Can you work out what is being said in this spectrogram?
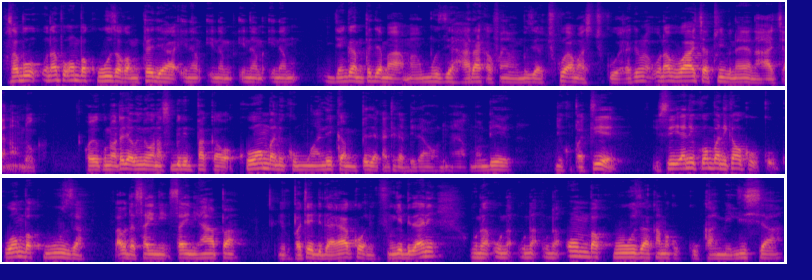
kwa sababu unapoomba kuuza kwa mteja ina, ina, ina inamjengea mteja ma, maamuzi ya haraka kufanya maamuzi achukue ama asichukue. Lakini unavyoacha tu hivi naye anaacha anaondoka. Kwa hiyo kuna wateja wengine wanasubiri mpaka kuomba ni kumwalika mteja katika bidhaa au huduma yako. Mwambie nikupatie. You see yani kuomba ni kama ku, ku, kuomba kuuza. Labda saini saini hapa nikupatie bidhaa yako nikufungie bidhaa. Yani unaomba una, una, una, kuuza kama kukamilisha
